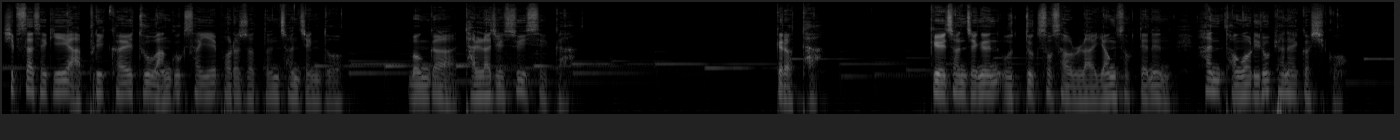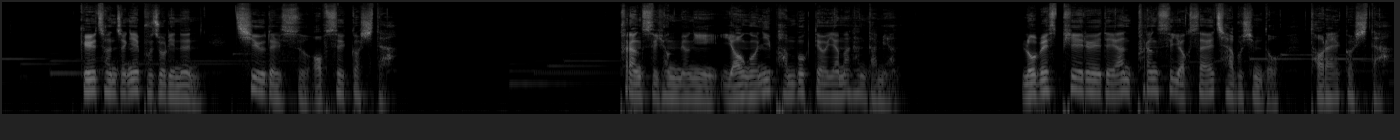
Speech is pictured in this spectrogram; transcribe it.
14세기 아프리카의 두 왕국 사이에 벌어졌던 전쟁도 뭔가 달라질 수 있을까? 그렇다. 그 전쟁은 우뚝 솟아올라 영속되는 한 덩어리로 변할 것이고 그 전쟁의 부조리는 치유될 수 없을 것이다. 프랑스 혁명이 영원히 반복되어야만 한다면 로베스피에르에 대한 프랑스 역사의 자부심도 덜할 것이다.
